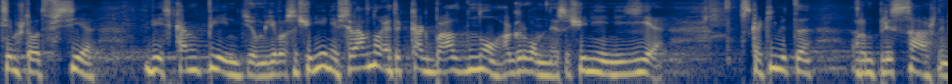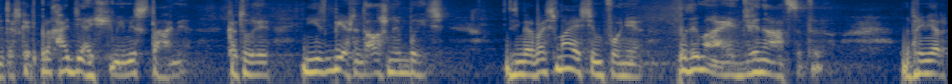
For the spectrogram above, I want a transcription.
тем, что вот все, весь компендиум его сочинений, все равно это как бы одно огромное сочинение с какими-то рамплесажными, так сказать, проходящими местами, которые неизбежно должны быть. Например, восьмая симфония поднимает двенадцатую. Например,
